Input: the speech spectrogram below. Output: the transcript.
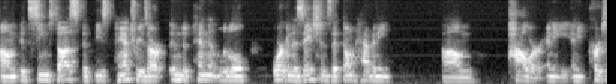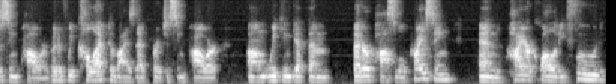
Um, it seems to us that these pantries are independent little organizations that don't have any um, power, any any purchasing power. But if we collectivize that purchasing power, um, we can get them better possible pricing and higher quality food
